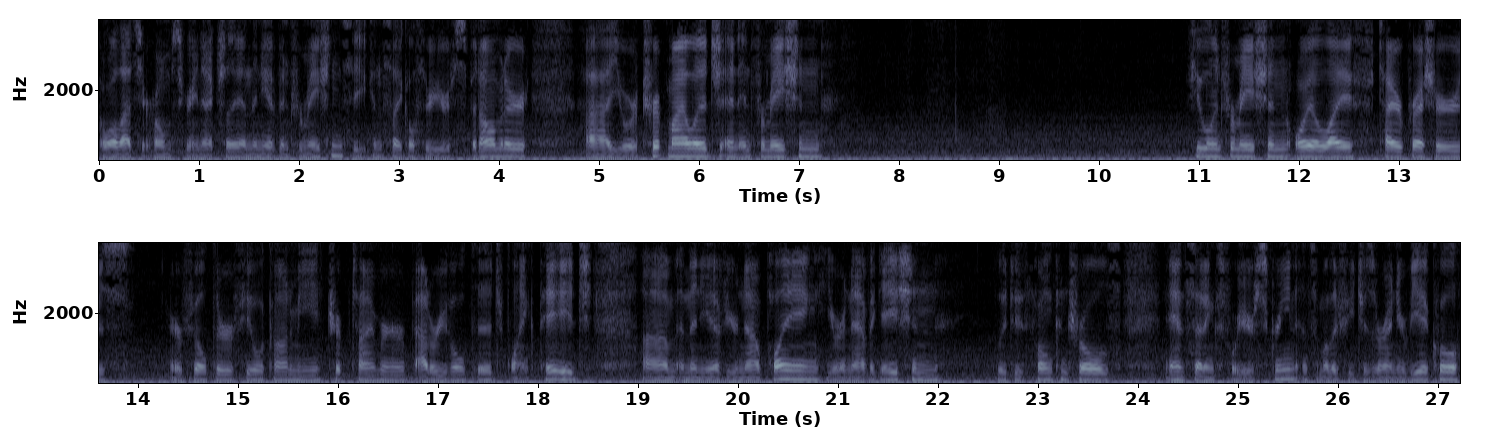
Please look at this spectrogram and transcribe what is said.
Well, that's your home screen actually, and then you have information, so you can cycle through your speedometer, uh, your trip mileage, and information. Fuel information, oil life, tire pressures, air filter, fuel economy, trip timer, battery voltage, blank page, um, and then you have your now playing, your navigation, Bluetooth phone controls, and settings for your screen and some other features around your vehicle.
